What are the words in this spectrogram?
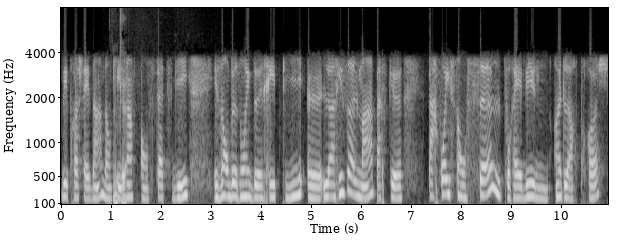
des proches aidants. Donc, les gens sont fatigués, ils ont besoin de répit, euh, leur isolement parce que parfois ils sont seuls pour aider un de leurs proches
